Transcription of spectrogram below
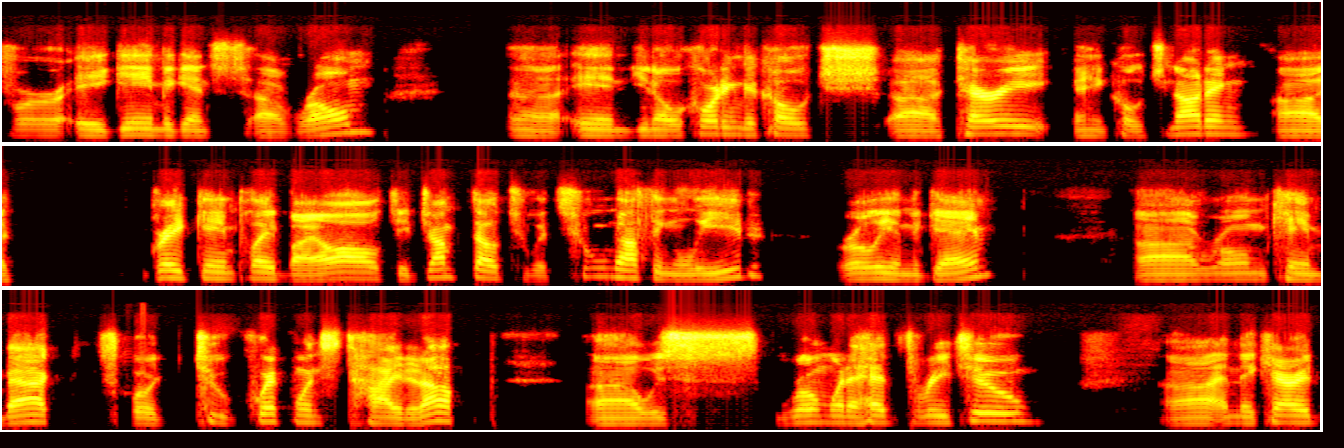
for a game against uh, Rome, uh, and you know, according to Coach Terry and Coach Nutting, great game played by all. They jumped out to a two nothing lead early in the game. Rome came back, scored two quick ones, tied it up. Uh, was Rome went ahead three two. uh, and they carried,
